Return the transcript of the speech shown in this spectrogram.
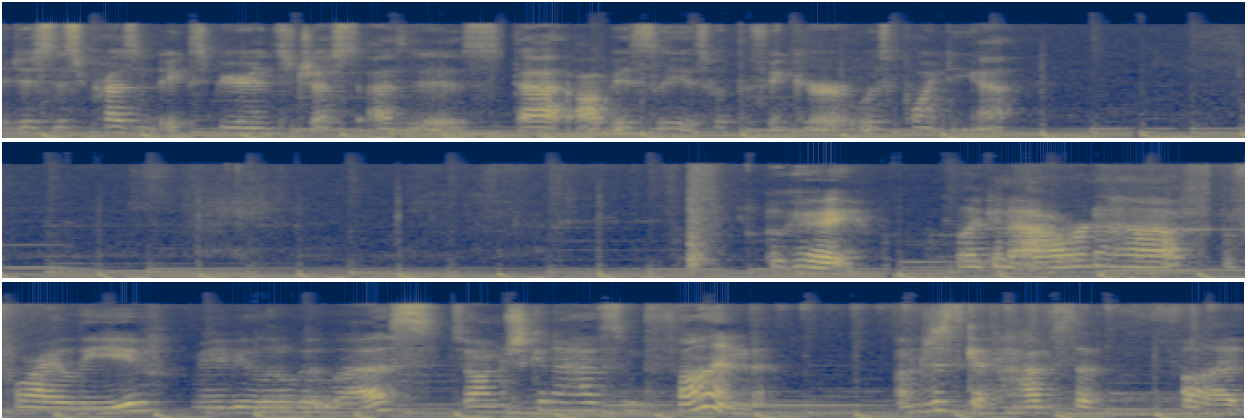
It is this present experience just as it is. That obviously is what the finger was pointing at. Okay, like an hour and a half before I leave, maybe a little bit less. So I'm just gonna have some fun. I'm just gonna have some fun.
